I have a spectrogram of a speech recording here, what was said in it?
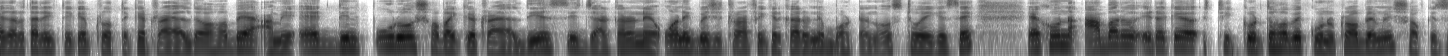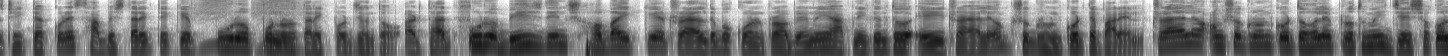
এগারো তারিখ থেকে প্রত্যেকে ট্রায়াল দেওয়া হবে। আমি একদিন পুরো সবাইকে ট্রায়াল দিয়েছি, যার কারণে অনেক বেশি ট্রাফিকের কারণে বটটা নষ্ট হয়ে গেছে। এখন আবারও এটাকে ঠিক করতে হবে, কোনো প্রবলেম নেই সব কিছু ঠিকঠাক করে ছাব্বিশ তারিখ থেকে পুরো পনেরো তারিখ পর্যন্ত। অর্থাৎ পুরো বিশ দিন সবাইকে ট্রায়াল দেবো, কোনো প্রবলেম নেই। আপনি কিন্তু এই ট্রায়ালে অংশগ্রহণ করতে পারেন। ট্রায়ালে অংশগ্রহণ করতে হলে প্রথমেই যে সকল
